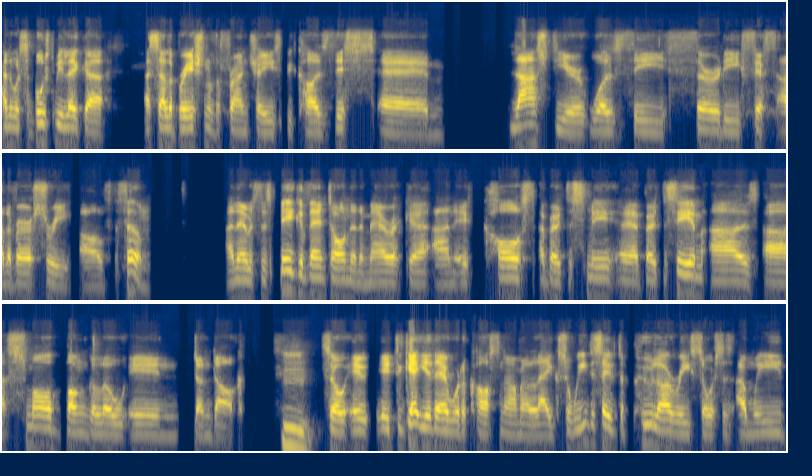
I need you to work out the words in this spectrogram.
And it was supposed to be like a, a celebration of the franchise because this um, last year was the 35th anniversary of the film. And there was this big event on in America, and it cost about the, sm- uh, about the same as a small bungalow in Dundalk. Mm. So it, it, to get you there would have cost an arm and a leg. So we decided to pool our resources and we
